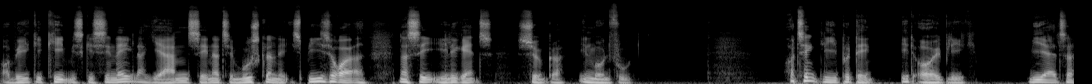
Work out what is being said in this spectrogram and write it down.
og hvilke kemiske signaler hjernen sender til musklerne i spiserøret, når C. elegans synker en mundfuld. Og tænk lige på den et øjeblik. Vi er altså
